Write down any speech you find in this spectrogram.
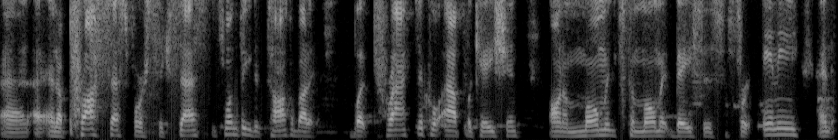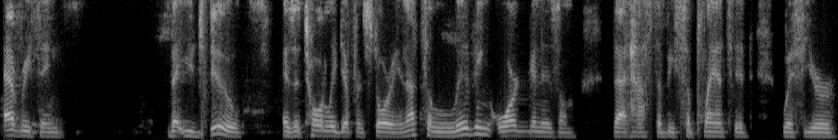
and, and a process for success. It's one thing to talk about it, but practical application on a moment to moment basis for any and everything that you do is a totally different story. And that's a living organism that has to be supplanted with your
